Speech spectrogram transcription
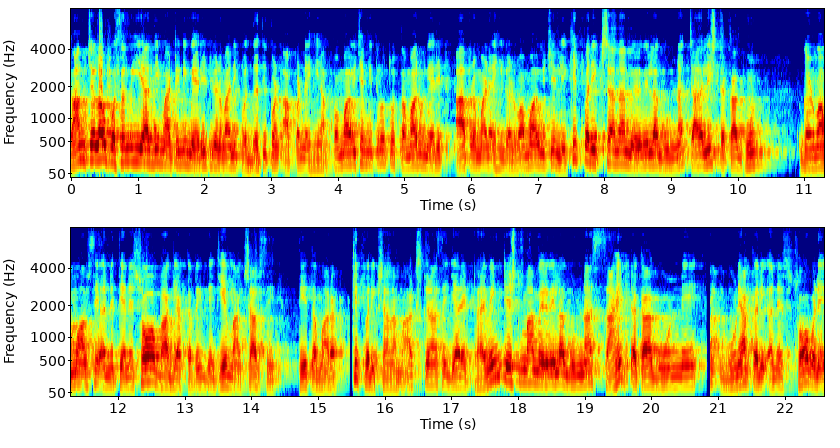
કામચલાઉ પસંદગી યાદી માટેની મેરિટ ગણવાની પદ્ધતિ પણ આપણને અહીં આપવામાં આવી છે. મિત્રો, તો તમારું મેરિટ આ પ્રમાણે અહીં ગણવામાં આવ્યું છે. લિખિત પરીક્ષાના મેળવેલા ગુણના ચાલીસ ટકા ગુણ ગણવામાં આવશે અને તેને સો ભાગ્યા કરીને જે માર્ક્સ આવશે તે તમારા લિખિત પરીક્ષાના માર્ક્સ ગણાશે. જ્યારે ડ્રાઇવિંગ ટેસ્ટમાં મેળવેલા ગુણના સાહીઠ ટકા ગુણને ગુણ્યા કરી અને સો વડે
